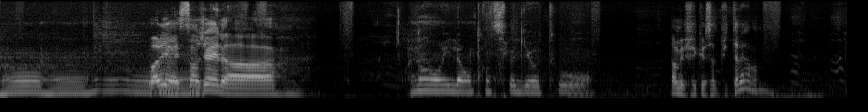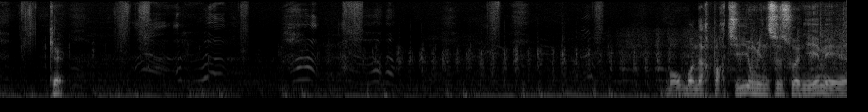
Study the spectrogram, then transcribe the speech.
Bon, allez, il reste un gel là. Oh Non, il est en train de slugger autour. Ah, mais il fait que ça depuis tout à l'heure. hein. Ok. Bon, bon, on est reparti, on vient de se soigner, mais euh,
